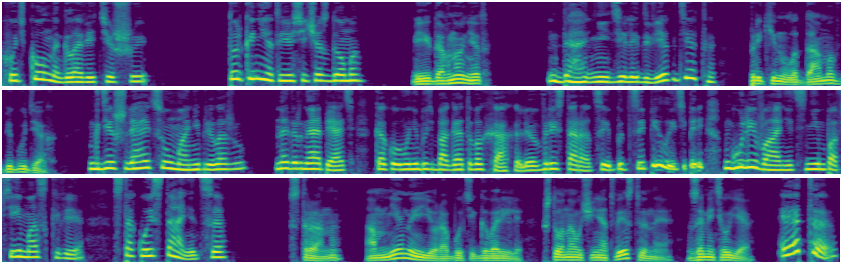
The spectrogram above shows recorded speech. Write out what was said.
хоть кол на голове тиши. Только нет ее сейчас дома». «И давно нет?» «Да, недели две где-то», — прикинула дама в бегудях. «Где шляется, ума не приложу. Наверное, опять какого-нибудь богатого хахаля в ресторации подцепил и теперь гулеванит с ним по всей Москве. С такой станется». «Странно. А мне на ее работе говорили, что она очень ответственная», — заметил я. «Это,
